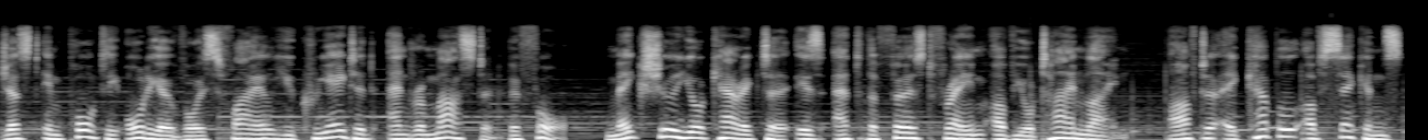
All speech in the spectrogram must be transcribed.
Just import the audio voice file you created and remastered before. Make sure your character is at the first frame of your timeline. After a couple of seconds,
